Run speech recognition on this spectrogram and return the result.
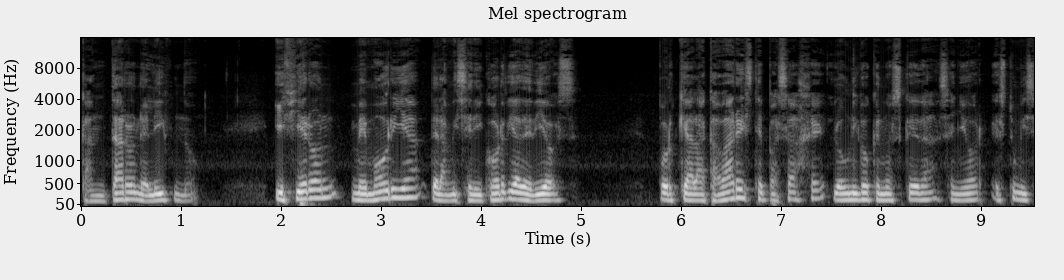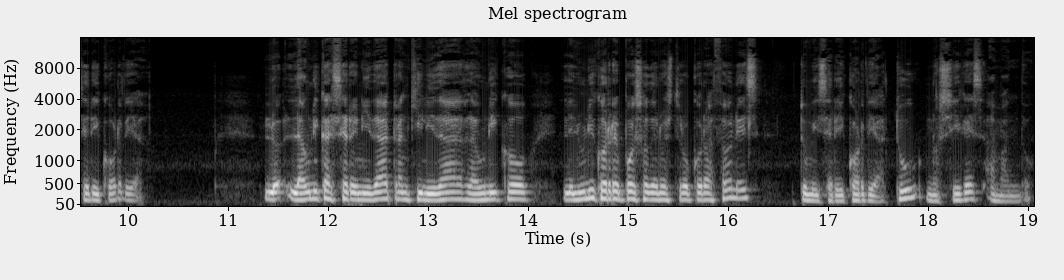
Cantaron el himno, hicieron memoria de la misericordia de Dios, porque al acabar este pasaje lo único que nos queda, Señor, es tu misericordia. La única serenidad, tranquilidad, la único el único reposo de nuestro corazón es tu misericordia. Tú nos sigues amando.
